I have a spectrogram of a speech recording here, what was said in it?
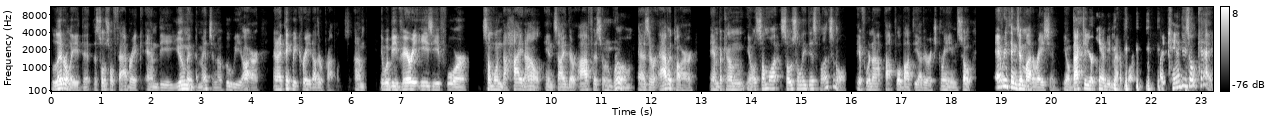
literally the, the social fabric and the human dimension of who we are. And I think we create other problems. Um, it would be very easy for someone to hide out inside their office or mm-hmm. room as their avatar and become, you know, somewhat socially dysfunctional if we're not thoughtful about the other extreme. So everything's in moderation. You know, back to your candy metaphor. like candy's okay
